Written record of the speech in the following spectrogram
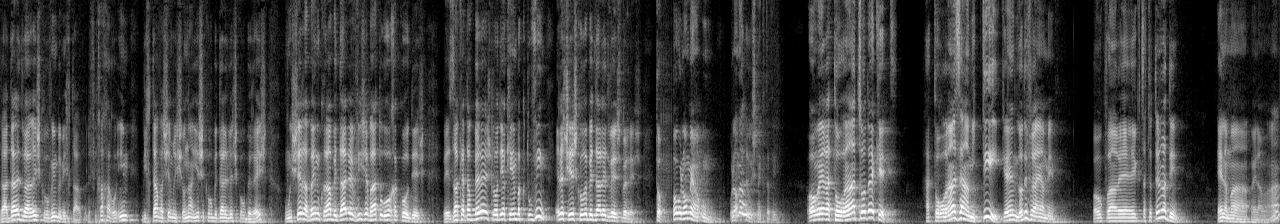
והדלת והריש קרובים במכתב, לפיכך הרואים בכתב השם ראשונה, יש שקראו בדלת ויש שקראו בריש, ומשה רבנו קרא בדלת לפי שבעט רוח הקודש, ועזרא כתב בריש, לא הודיע כי הם בכתובים, אלא שיש קורא בדלת ויש בריש. טוב, פה הוא לא מהאו"ם, הוא לא אומר שני כתבים. הוא אומר התורה צודקת, התורה זה האמיתי, כן? לא דברי הימים. פה הוא כבר אה, קצת יותר עדין. אלא מה? אלא מה?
